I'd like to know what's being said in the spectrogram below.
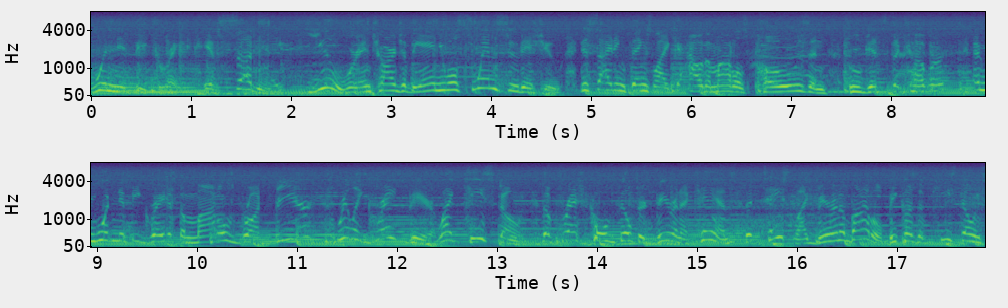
Wouldn't it be great if suddenly you were in charge of the annual swimsuit issue, deciding things like how the models pose and who gets the cover? And wouldn't it be great if the models brought beer? Really great beer, like Keystone, the fresh, cold filtered beer in a can that tastes like beer in a bottle because of Keystone's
